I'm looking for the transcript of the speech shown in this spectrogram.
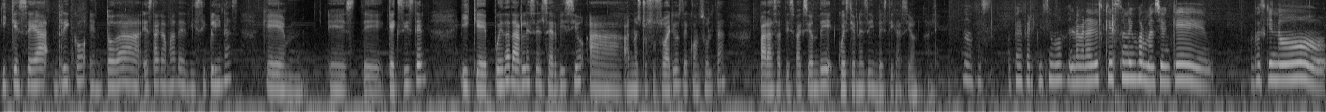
y que sea rico en toda esta gama de disciplinas que, este, que existen y que pueda darles el servicio a, a nuestros usuarios de consulta para satisfacción de cuestiones de investigación. No, pues perfectísimo. La verdad es que es una información que pues que no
